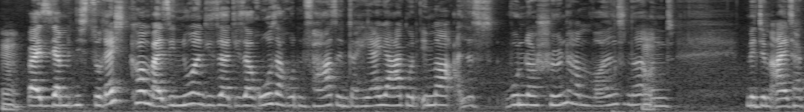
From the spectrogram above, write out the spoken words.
Hm. Weil sie damit nicht zurechtkommen, weil sie nur in dieser, dieser rosaroten Phase hinterherjagen und immer alles wunderschön haben wollen. Ne? Hm. Und mit dem Alltag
